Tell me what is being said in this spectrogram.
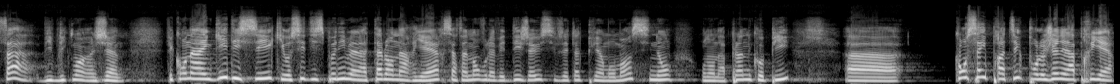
ça, bibliquement, un jeûne. Fait qu'on a un guide ici qui est aussi disponible à la table en arrière. Certainement, vous l'avez déjà eu si vous êtes là depuis un moment. Sinon, on en a plein de copies. Euh, conseil pratique pour le jeûne et la prière.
